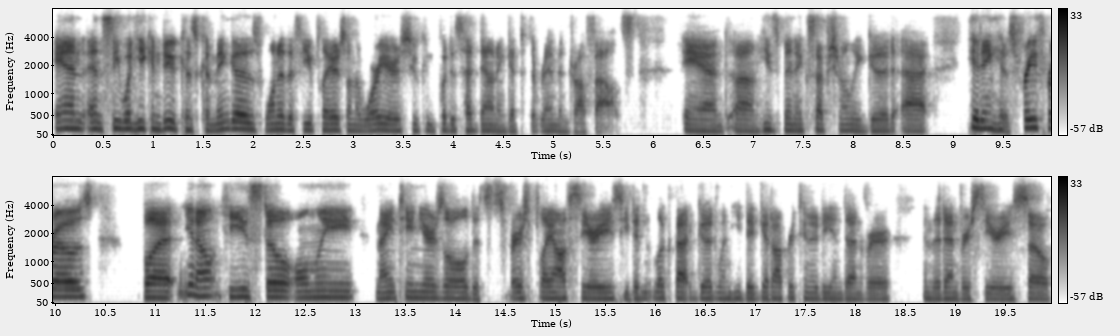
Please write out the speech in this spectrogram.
and and see what he can do because Kaminga is one of the few players on the Warriors who can put his head down and get to the rim and draw fouls. And um, he's been exceptionally good at hitting his free throws but you know he's still only 19 years old. It's his first playoff series. He didn't look that good when he did get opportunity in Denver in the Denver series. So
